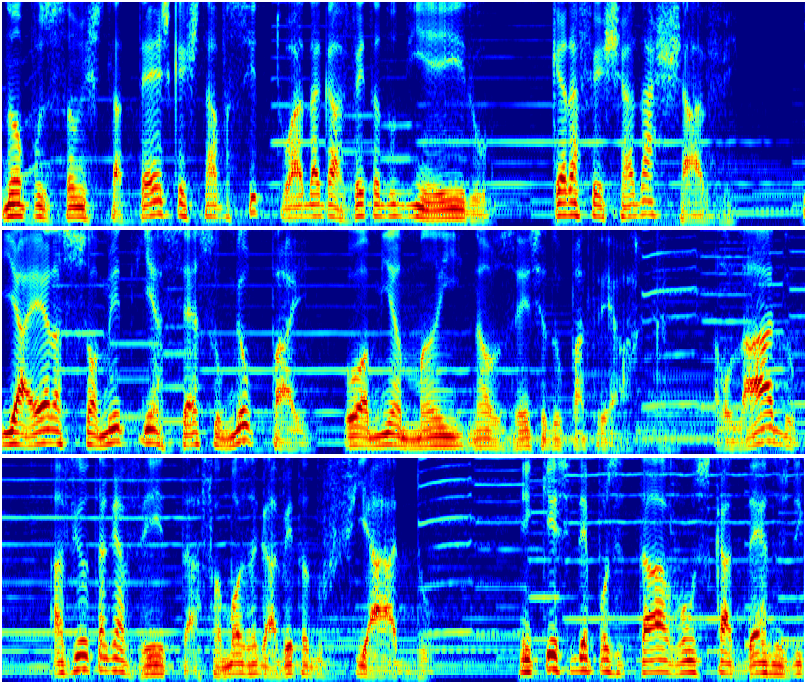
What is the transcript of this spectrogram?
numa posição estratégica, estava situada a gaveta do dinheiro, que era fechada à chave, e a ela somente tinha acesso o meu pai ou a minha mãe na ausência do patriarca. Ao lado, havia outra gaveta, a famosa gaveta do fiado, em que se depositavam os cadernos de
